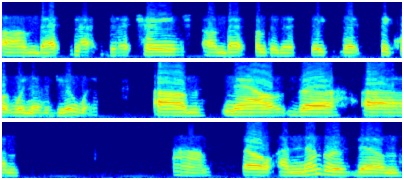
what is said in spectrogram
um, that that that change um, that's something that state that state court would never deal with. Um, now the um, um, so a number of them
